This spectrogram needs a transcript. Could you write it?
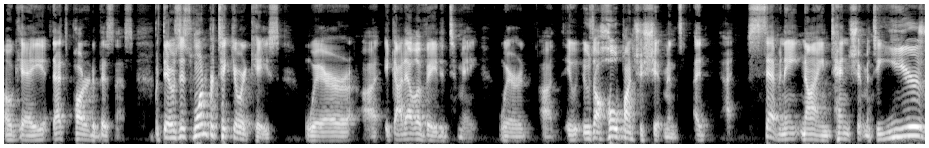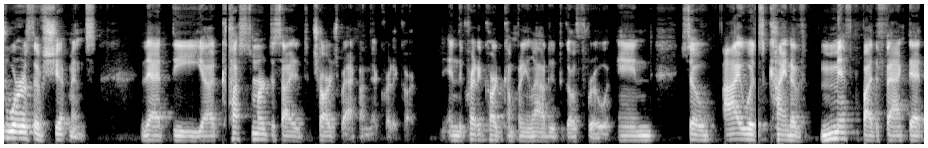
Okay, that's part of the business. But there was this one particular case where uh, it got elevated to me where uh, it, it, was a whole bunch of shipments, seven, eight, nine, ten shipments, a year's worth of shipments that the uh, customer decided to charge back on their credit card. And the credit card company allowed it to go through. And so I was kind of miffed by the fact that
